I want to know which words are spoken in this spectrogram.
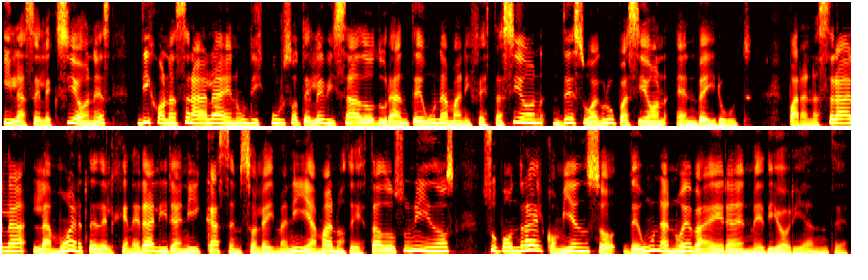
y las elecciones, dijo Nasrallah en un discurso televisado durante una manifestación de su agrupación en Beirut. Para Nasrallah, la muerte del general iraní Qasem Soleimani a manos de Estados Unidos supondrá el comienzo de una nueva era en Medio Oriente.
